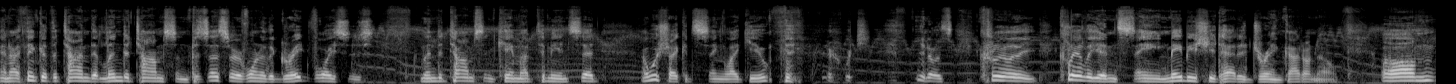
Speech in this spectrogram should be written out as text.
and I think of the time that Linda Thompson, possessor of one of the great voices, Linda Thompson came up to me and said, "I wish I could sing like you," which you know, is clearly clearly insane. Maybe she'd had a drink. I don't know. Um,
